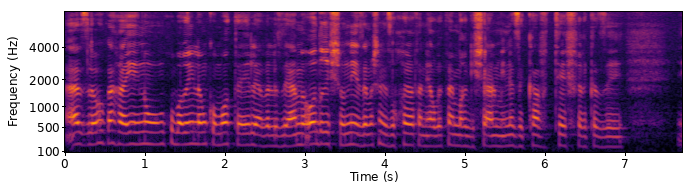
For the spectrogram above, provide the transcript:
אז לא כל כך היינו מחוברים למקומות האלה, אבל זה היה מאוד ראשוני, זה מה שאני זוכרת, אני הרבה פעמים מרגישה על מין איזה קו תפר כזה, אה,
